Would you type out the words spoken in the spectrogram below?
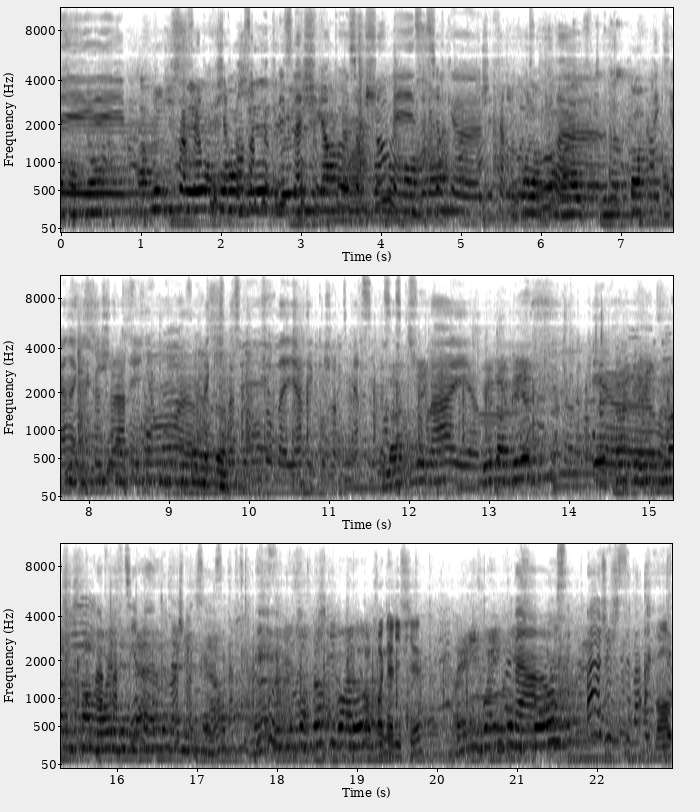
mais il va falloir que j'y repense un peu plus. Là, je suis un peu sur le chaud, mais c'est sûr que je vais faire le retour euh, avec Yann, avec mes coachs de la Réunion, euh, avec qui je passe le bonjour d'ailleurs et que je leur dis merci parce qu'ils sont toujours là. Et, euh, et euh, on va partir euh, demain, je crois que c'est parti. Donc requalifié ben, on sait pas, je, je sais pas. Bon,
